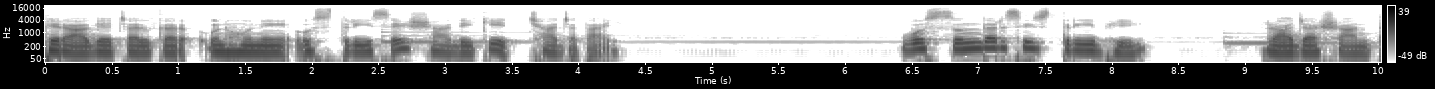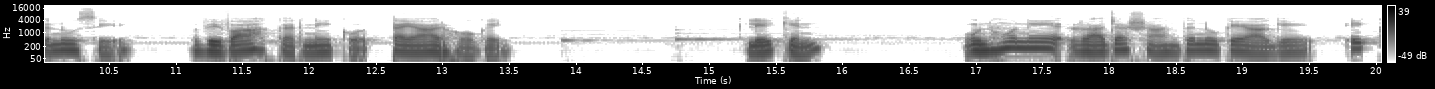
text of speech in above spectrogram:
फिर आगे चलकर उन्होंने उस स्त्री से शादी की इच्छा जताई। वो सुंदर सी स्त्री भी राजा शांतनु से विवाह करने को तैयार हो गई। लेकिन उन्होंने राजा शांतनु के आगे एक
